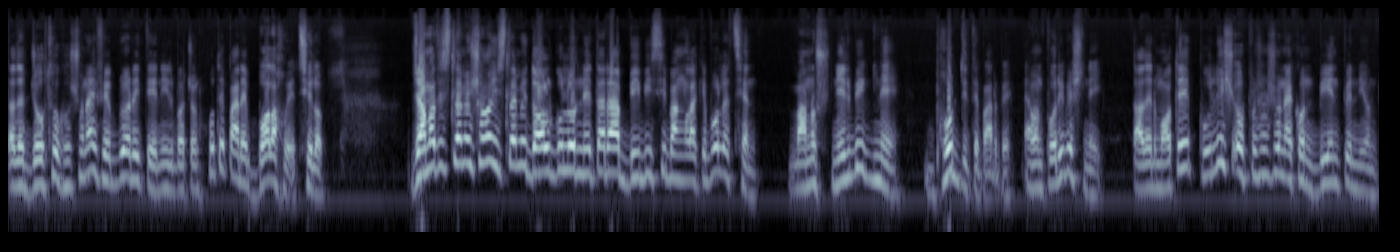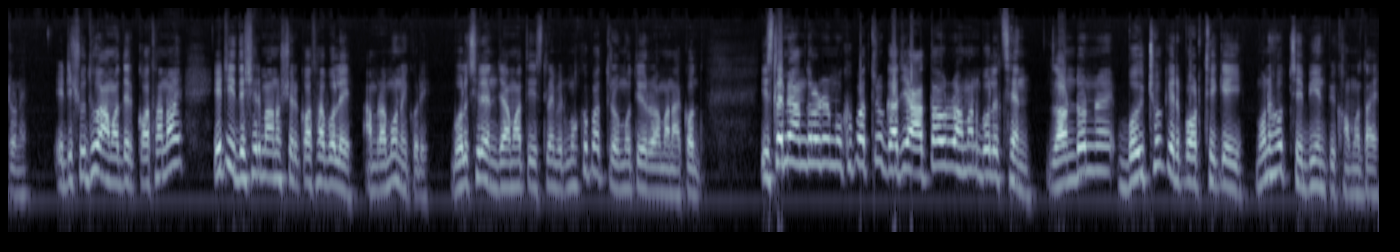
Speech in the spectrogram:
তাদের যৌথ ঘোষণায় ফেব্রুয়ারিতে নির্বাচন হতে পারে বলা হয়েছিল। জামাত ইসলামী সহ ইসলামী দলগুলোর নেতারা বিবিসি বাংলাকে বলেছেন, মানুষ নির্বিঘ্নে ভোট দিতে পারবে, এমন পরিবেশ নেই। তাদের মতে, পুলিশ ও প্রশাসন এখন বিএনপির নিয়ন্ত্রণে। এটি শুধু আমাদের কথা নয়, এটি দেশের মানুষের কথা বলে আমরা মনে করি, বলেছিলেন জামাতে ইসলামের মুখপাত্র মতিউর রহমান আকন্দ। ইসলামী আন্দোলনের মুখপাত্র গাজী আতাউর রহমান বলেছেন, লন্ডনে বৈঠকের পর থেকেই মনে হচ্ছে বিএনপি ক্ষমতায়।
